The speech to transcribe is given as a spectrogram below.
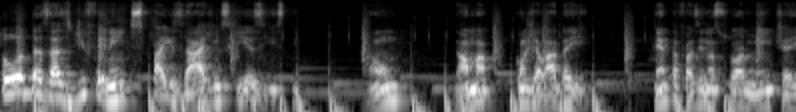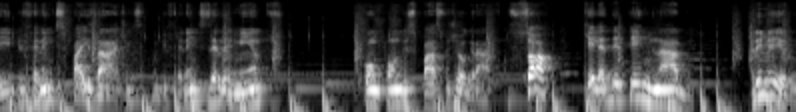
todas as diferentes paisagens que existem. Então, dá uma congelada aí. Tenta fazer na sua mente aí diferentes paisagens com diferentes elementos compondo o espaço geográfico. Só que ele é determinado, primeiro,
